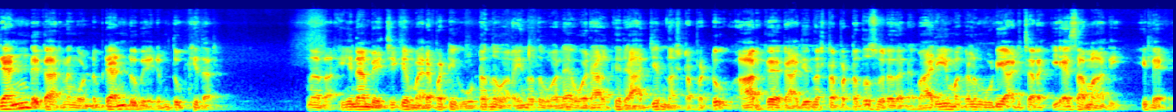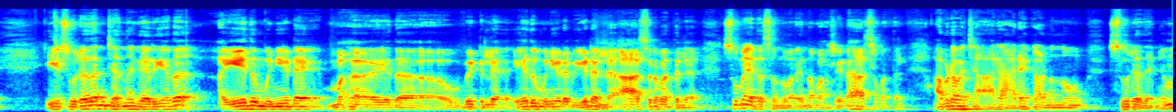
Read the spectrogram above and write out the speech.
രണ്ട് കാരണം കൊണ്ടും രണ്ടുപേരും ദുഃഖിതർ. അതാ ഈനാമ്പേച്ചിക്ക് മരപ്പട്ടി കൂട്ടെന്ന് പറയുന്നത് പോലെ ഒരാൾക്ക് രാജ്യം നഷ്ടപ്പെട്ടു ആർക്ക് രാജ്യം നഷ്ടപ്പെട്ടത് സുരതന്. ഭാര്യയും മക്കളും കൂടി അടിച്ചിറക്കിയ സമാധി ഇല്ലേ? ഈ സുരതൻ ചെന്ന് കയറിയത് ഏത് മുനിയുടെ മഹ ഏത് വീട്ടിൽ ഏത് മുനിയുടെ വീടല്ല ആശ്രമത്തിൽ സുമേധസ് എന്ന് പറയുന്ന മഹർഷിയുടെ ആശ്രമത്തിൽ. അവിടെ വെച്ച് ആരാരെ കാണുന്നു? സുരതനും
